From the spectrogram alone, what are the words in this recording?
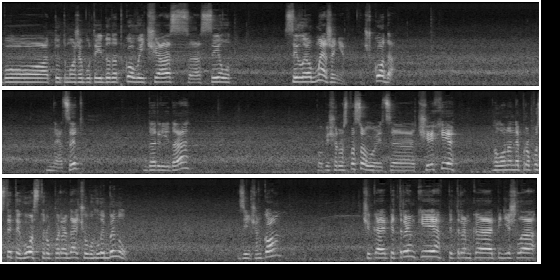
бо тут може бути і додатковий час, сил, сили обмежені. Шкода. Нецит. Даріда. Поки що розпасовуються чехи. Головне не пропустити гостру передачу в глибину. Зінченко. Чекає підтримки. Підтримка підійшла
